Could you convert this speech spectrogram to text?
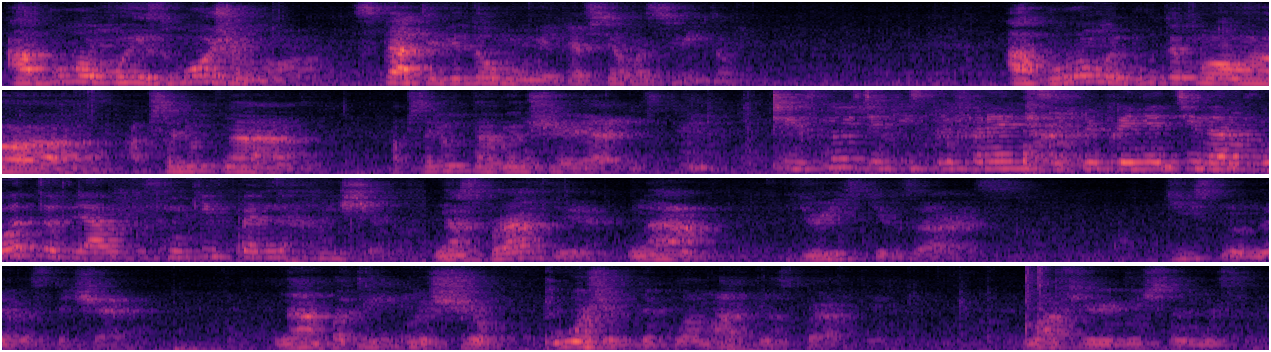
Або ми зможемо стати відомими для всього світу, або ми будемо абсолютно, абсолютно в іншій реальності. Чи існують якісь преференції при прийнятті на роботу для випускників певних вишів? Насправді нам, юристів, зараз дійсно не вистачає. Нам потрібно, щоб кожен дипломат насправді мав юридичне мислення.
